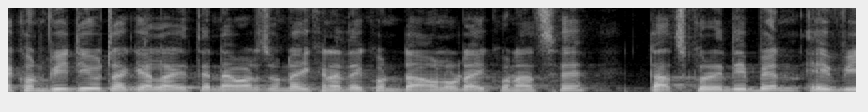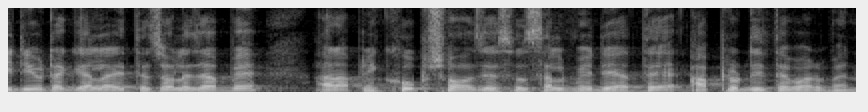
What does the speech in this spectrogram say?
এখন ভিডিওটা গ্যালারিতে নেওয়ার জন্য এখানে দেখুন ডাউনলোড আইকন আছে। টাচ করে দিবেন, এই ভিডিওটা গ্যালারিতে চলে যাবে। আর আপনি খুব সহজে সোশ্যাল মিডিয়াতে আপলোড দিতে পারবেন।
